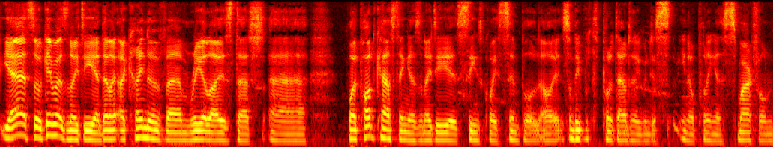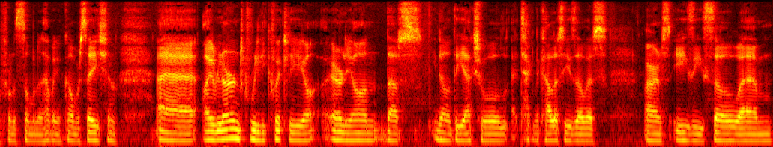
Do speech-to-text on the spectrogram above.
yeah, so it came out as an idea, and then I, I kind of um, realized that. Uh, while podcasting as an idea seems quite simple, uh, some people put it down to even just you know putting a smartphone in front of someone and having a conversation. Uh, I learned really quickly uh, early on that you know the actual technicalities of it aren't easy. So um,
